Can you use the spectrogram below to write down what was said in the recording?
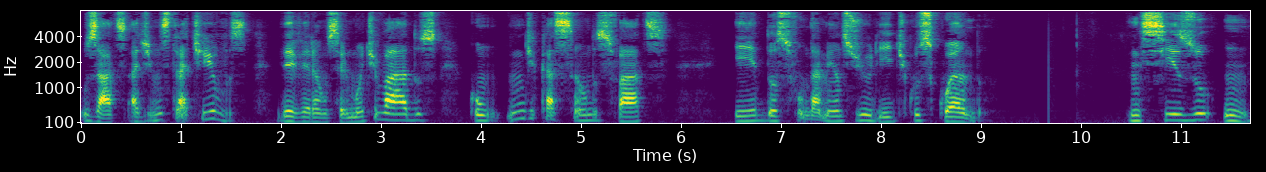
Os atos administrativos deverão ser motivados com indicação dos fatos e dos fundamentos jurídicos quando: Inciso 1.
